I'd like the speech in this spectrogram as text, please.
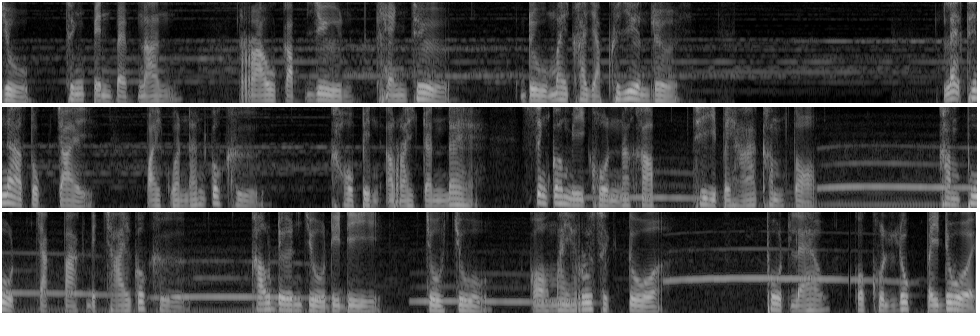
อยู่ๆถึงเป็นแบบนั้น เรากับยืนแข็งชื่อ ดูไม่ขยับขยื่นเลย และที่น่าตกใจไปกว่านั้นก็คือ เขาเป็นอะไรกันแน่ ซึ่งก็มีคนนะครับที่ไปหาคำตอบคำพูดจากปากเด็กชายก็คือ เขาเดินอยู่ดีๆ จู่ๆก็ไม่รู้สึกตัว พูดแล้วก็ขนลุกไปด้วย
